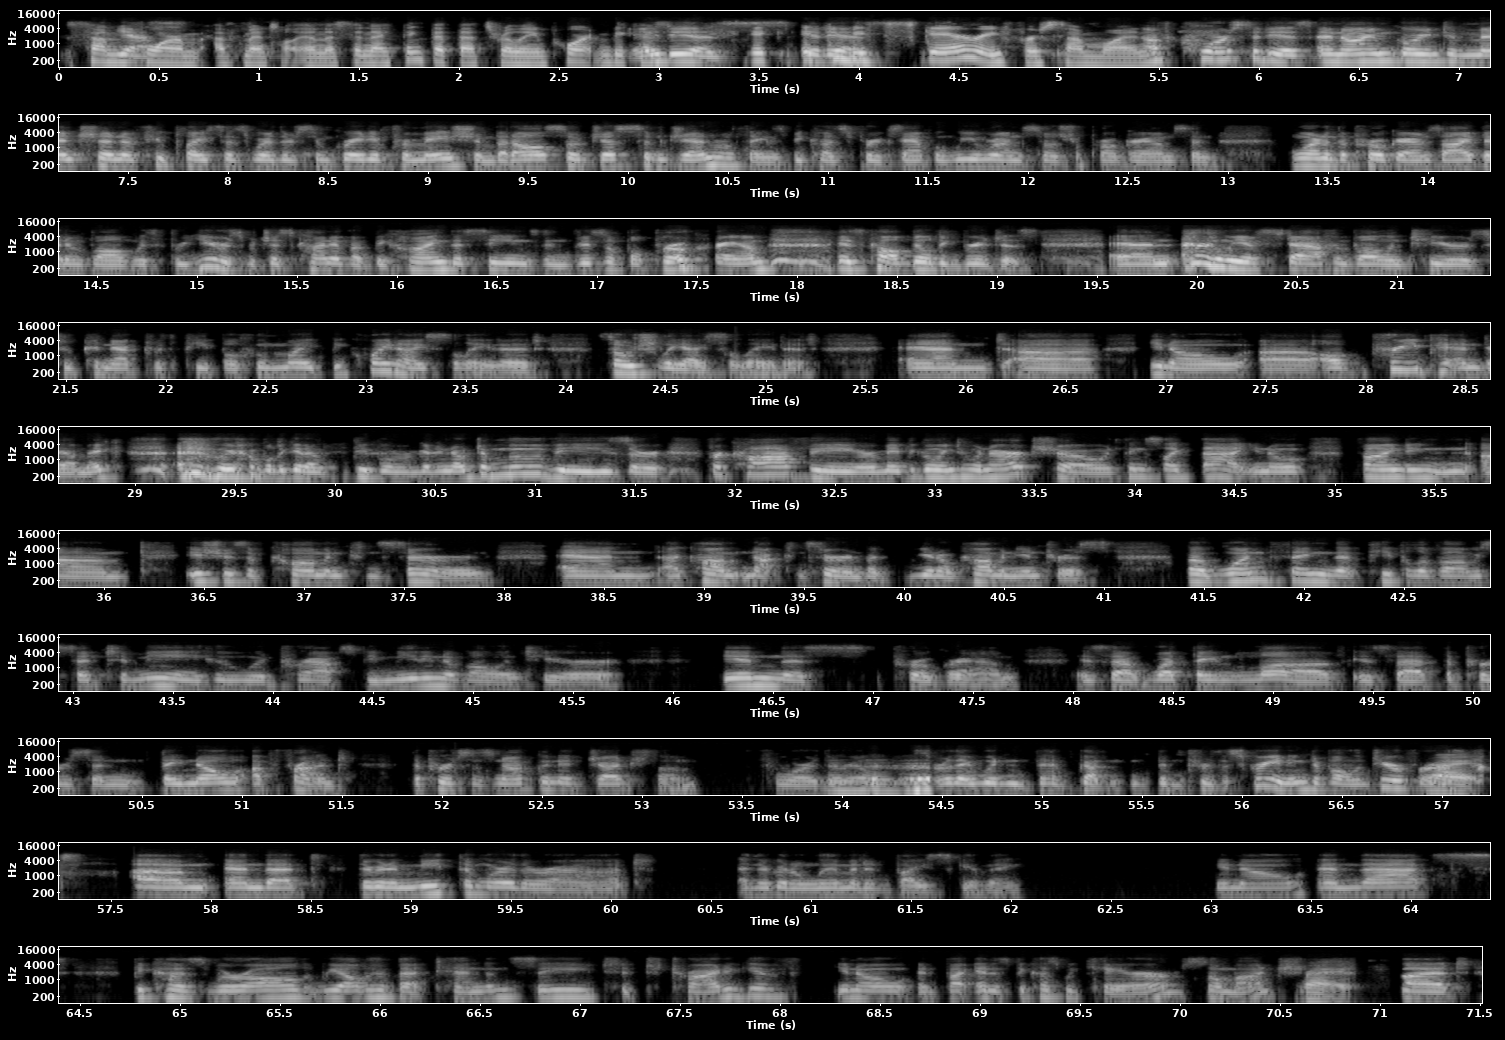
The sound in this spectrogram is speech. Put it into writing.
some Yes. form of mental illness and i think that that's really important because it is. it, it can be scary for someone Of course it is. And I'm going to mention a few places where there's some great information, but also just some general things. Because, for example, we run social programs, and one of the programs I've been involved with for years, which is kind of a behind the scenes invisible program, is called Building Bridges. And we have staff and volunteers who connect with people who might be quite isolated, socially isolated. And, uh, you know, uh, all pre pandemic, we were able to get out, people were getting out to movies or for coffee or maybe going to an art show and things like that, you know, finding um, issues of common concern and uh, com- not concern, but you know, common interests. But one thing that people have always said to me who would perhaps be meeting a volunteer in this program is that what they love is that the person they know upfront the person's not going to judge them for Mhm. illness or they wouldn't have gotten been through the screening to volunteer for us. Um, and that they're going to meet them where they're at and they're going to limit advice giving. You know and that's because we're all we all have that tendency to, to try to give you know advice and it's because we care so much. Right. But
